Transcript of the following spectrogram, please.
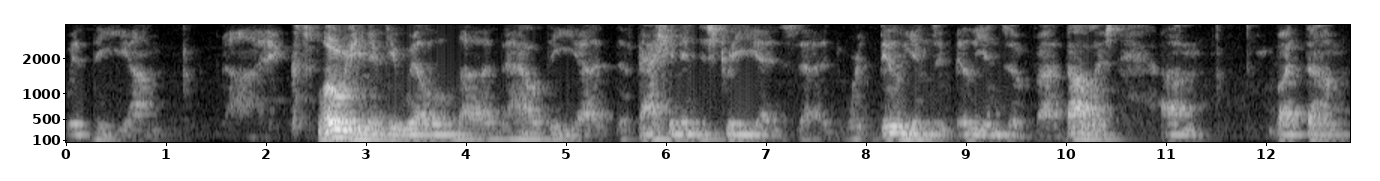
with the um, uh, explosion, if you will, uh, how the, the fashion industry is worth billions and billions of dollars. Um, but um,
